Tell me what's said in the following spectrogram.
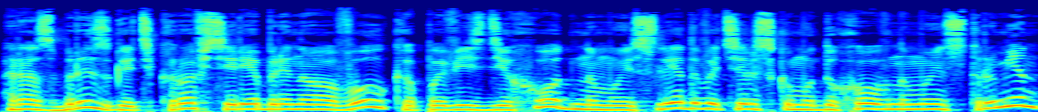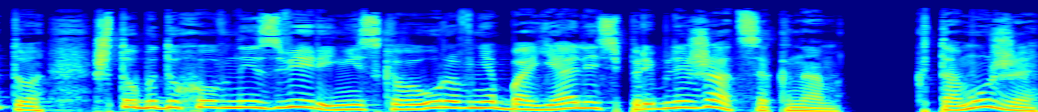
Разбрызгать кровь серебряного волка по вездеходному исследовательскому духовному инструменту, чтобы духовные звери низкого уровня боялись приближаться к нам. К тому же,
